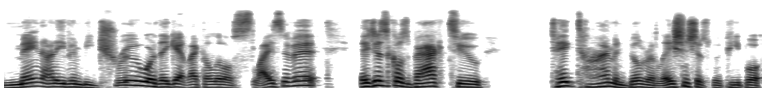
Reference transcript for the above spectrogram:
may not even be true or they get like a little slice of it. It just goes back to take time and build relationships with people,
